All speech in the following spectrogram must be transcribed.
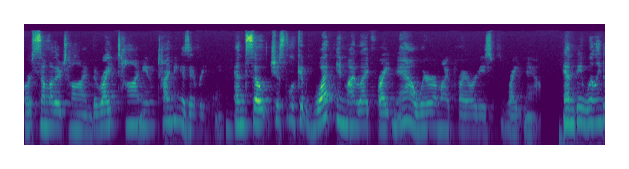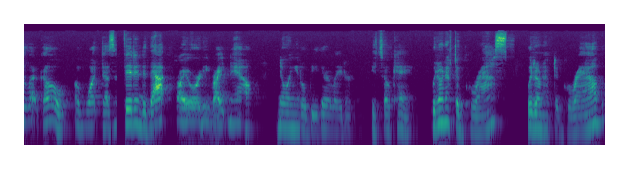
or some other time, the right time. You know, timing is everything. And so just look at what in my life right now, where are my priorities right now? And be willing to let go of what doesn't fit into that priority right now, knowing it'll be there later. It's okay. We don't have to grasp, we don't have to grab,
